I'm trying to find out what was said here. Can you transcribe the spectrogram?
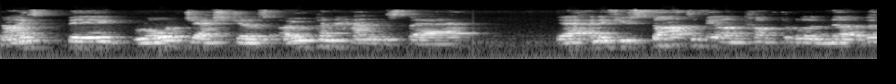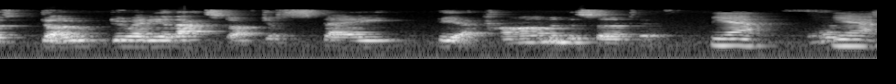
nice big broad gestures, open hands there. Yeah, and if you start to feel uncomfortable and nervous, don't do any of that stuff. Just stay here, calm and assertive. Yeah, yeah.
